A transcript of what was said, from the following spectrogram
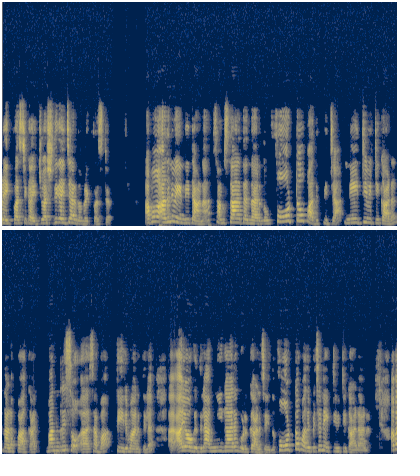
ബ്രേക്ക്ഫാസ്റ്റ് കഴിച്ചു. അശ്വതി കഴിച്ചായിരുന്നു ബ്രേക്ക്ഫാസ്റ്റ്? അപ്പോ അതിനു വേണ്ടിയിട്ടാണ് സംസ്ഥാനത്ത് എന്തായിരുന്നു? ഫോട്ടോ പതിപ്പിച്ച നേറ്റിവിറ്റി കാർഡ് നടപ്പാക്കാൻ മന്ത്രി സഭ ആ യോഗത്തിൽ അംഗീകാരം കൊടുക്കുകയാണ് ചെയ്യുന്നത്. ഫോട്ടോ പതിപ്പിച്ച നേറ്റിവിറ്റി കാർഡാണ് അപ്പൊ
